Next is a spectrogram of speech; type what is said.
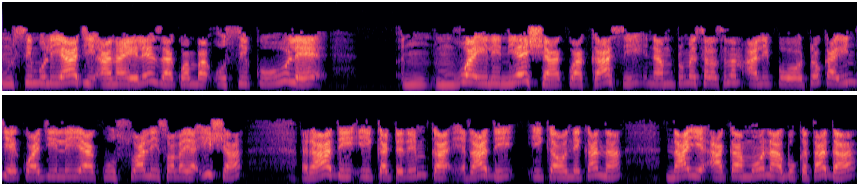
msimuliaji anaeleza kwamba usiku ule mvua ilinyesha kwa kasi na mtume saa salam alipotoka nje kwa ajili ya kuswali swala ya isha radhi ikateremka radhi ikaonekana naye akamwona abu katada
